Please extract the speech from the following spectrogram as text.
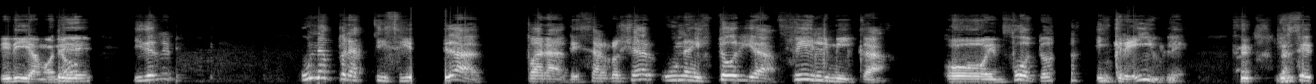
diríamos, ¿no? Sí. Y de repente, una practicidad para desarrollar una historia fílmica o en fotos, increíble. No sé,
